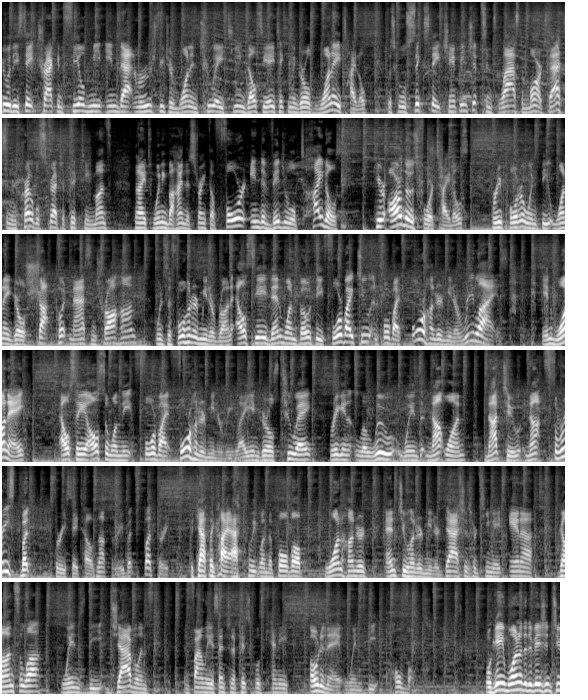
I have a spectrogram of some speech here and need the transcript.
Two of the state track and field meet in Baton Rouge featured 1 and 2A teams. LCA taking the girls 1A title, the school's sixth state championship since last March. That's an incredible stretch of 15 months. The Knights winning behind the strength of four individual titles. Here are those four titles. Bree Porter wins the 1A girls shot put. Madison Trahan wins the 400 meter run. LCA then won both the 4x2 and 4x400 meter relays. In 1A, LCA also won the 4x400 meter relay. In girls 2A, Regan Lalou wins not one, not two, not three, but three state titles, not three, but but three. The Catholic High athlete won the pole vault 100 and 200 meter dashes. Her teammate Anna Gonzala wins the javelin. And finally, Ascension Episcopal's Kenny Odene wins the pole vault. Well, game one of the Division Two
